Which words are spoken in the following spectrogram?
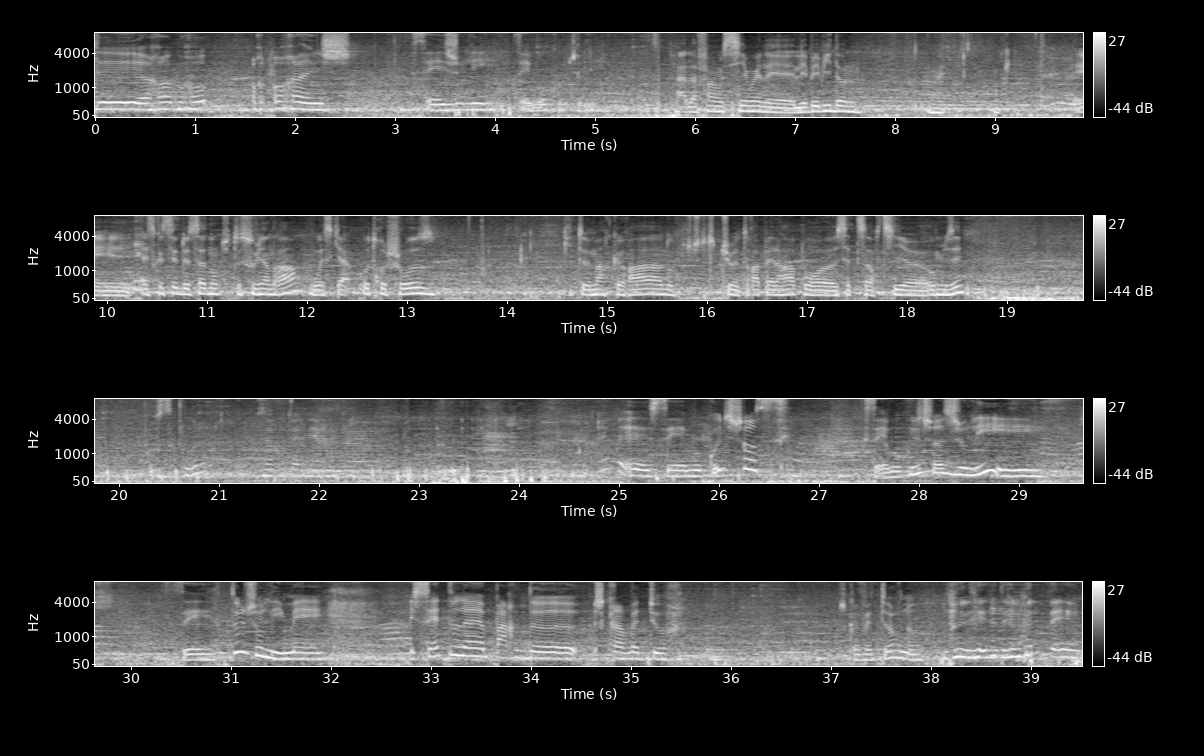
de robe ro- orange. C'est joli, c'est beaucoup joli. À la fin aussi, ouais, les, les baby dolls. Ouais. Et est-ce que c'est de ça dont tu te souviendras ou est-ce qu'il y a autre chose qui te marquera, dont tu, tu te rappelleras pour euh, cette sortie euh, au musée? Pour ce que- Et c'est beaucoup de choses. C'est beaucoup de choses jolies. C'est tout joli, mais c'est la part de scravature. Scravature, non. C'est-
